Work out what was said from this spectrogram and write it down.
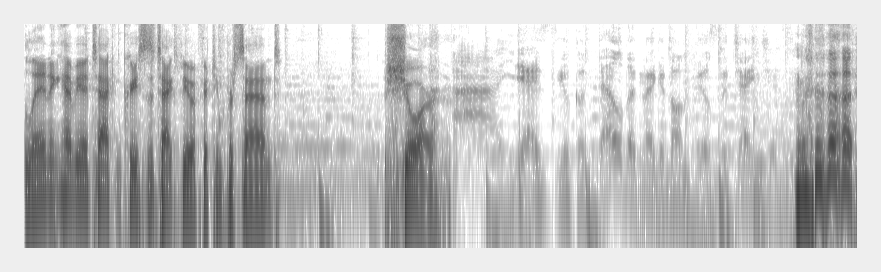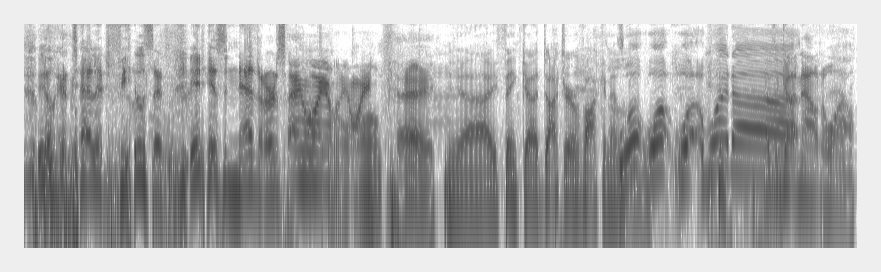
landing heavy attack increases attack speed by fifteen percent. Sure. you can tell it feels it in his nethers. Okay. Yeah, I think uh, Doctor Avakin has What? What? What? What? Uh, hasn't gotten out in a while.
